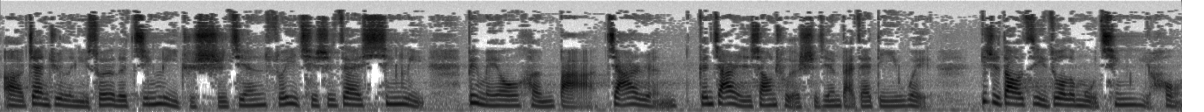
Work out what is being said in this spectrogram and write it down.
呃，占据了你所有的精力与时间，所以其实，在心里并没有很把家人跟家人相处的时间摆在第一位。一直到自己做了母亲以后，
